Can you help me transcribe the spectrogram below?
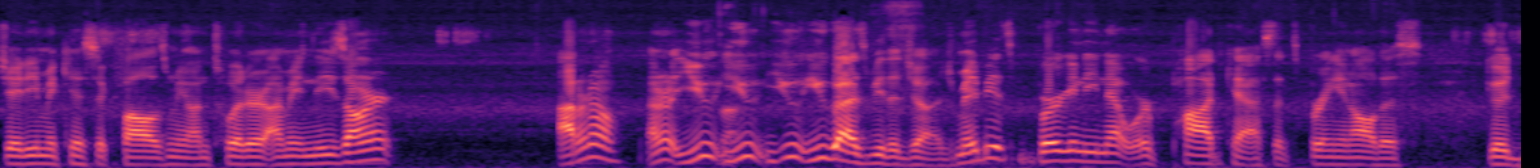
JD McKissick follows me on Twitter. I mean, these aren't. I don't know. I don't know. You you you you guys be the judge. Maybe it's Burgundy Network podcast that's bringing all this good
